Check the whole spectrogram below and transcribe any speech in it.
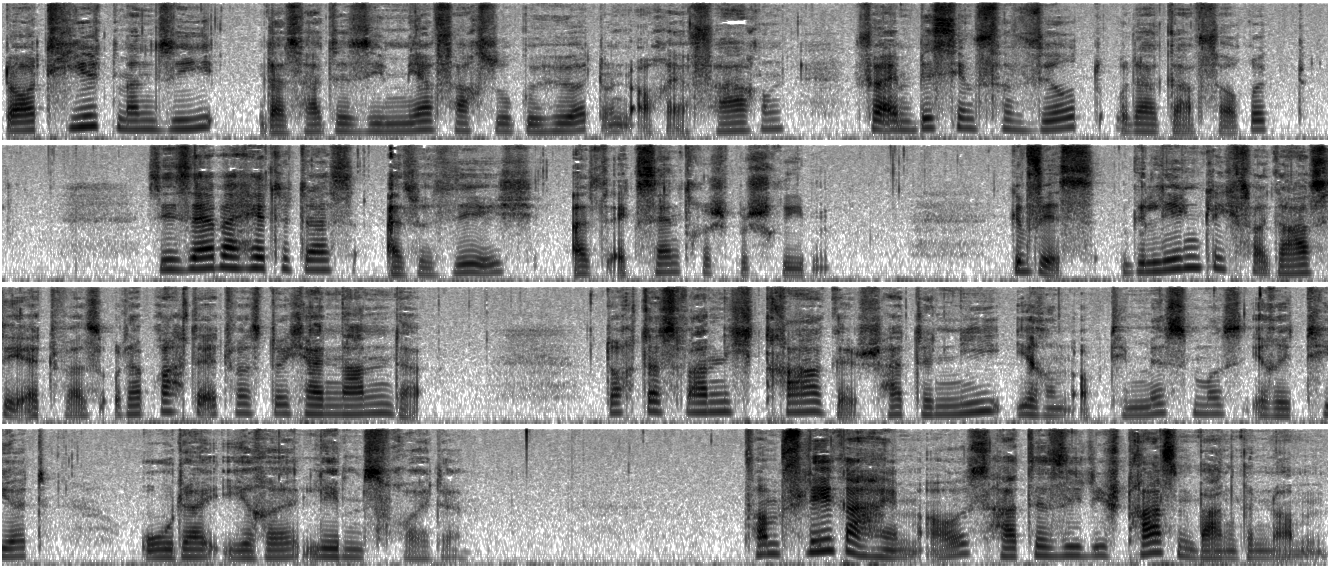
Dort hielt man sie, das hatte sie mehrfach so gehört und auch erfahren, für ein bisschen verwirrt oder gar verrückt. Sie selber hätte das, also sich, als exzentrisch beschrieben. Gewiss, gelegentlich vergaß sie etwas oder brachte etwas durcheinander, doch das war nicht tragisch, hatte nie ihren Optimismus irritiert oder ihre Lebensfreude. Vom Pflegeheim aus hatte sie die Straßenbahn genommen.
